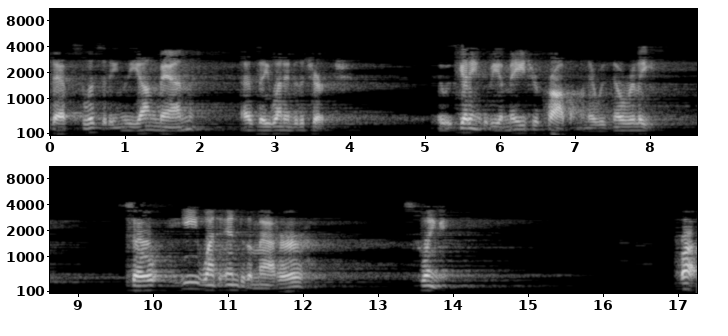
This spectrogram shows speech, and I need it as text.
steps soliciting the young men as they went into the church. It was getting to be a major problem and there was no relief. So he went into the matter swinging. But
